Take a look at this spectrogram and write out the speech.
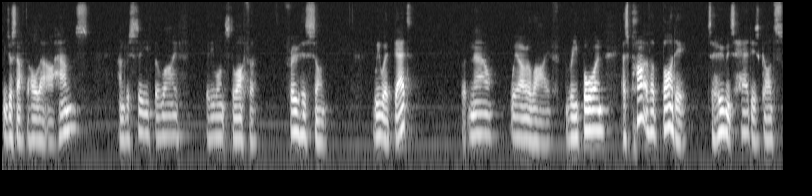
We just have to hold out our hands and receive the life that He wants to offer through His Son. We were dead, but now we are alive, reborn as part of a body to whom its head is God's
